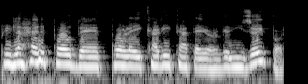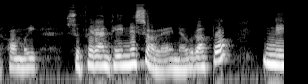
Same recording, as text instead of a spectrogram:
pri la helpo de polei caritate organizoi por homoj suferantaj nesole en Europo, ni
